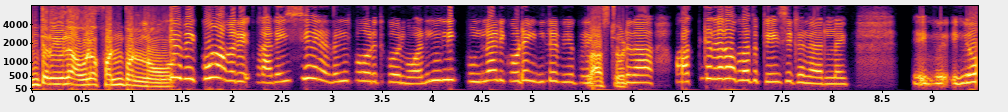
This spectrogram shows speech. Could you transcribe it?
இன்டர்வியூல அவ்வளவு ஃபன் பண்ணோம் இன்டர்வியூக்கும் அவரு கடைசி இருந்து போறதுக்கு ஒரு ஒன் வீக் முன்னாடி கூட இன்டர்வியூ. கூட பக்கத்துல உட்காந்து பேசிட்டு இருந்தாரு லைக் ஐயோ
